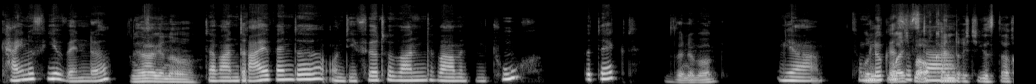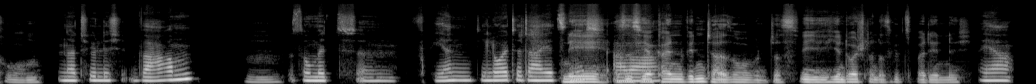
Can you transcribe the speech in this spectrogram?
keine vier Wände. Ja, genau. Da waren drei Wände und die vierte Wand war mit einem Tuch bedeckt. Wenn überhaupt. Ja, Zum Und Glück ist es manchmal auch da kein richtiges Dach oben. natürlich warm. Mhm. Somit ähm, frieren die Leute da jetzt Nee, nicht. es ist ja kein Winter, so das wie hier in Deutschland, das gibt's bei denen nicht. Ja,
